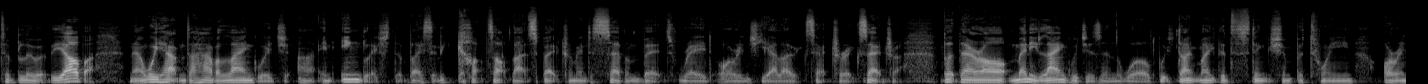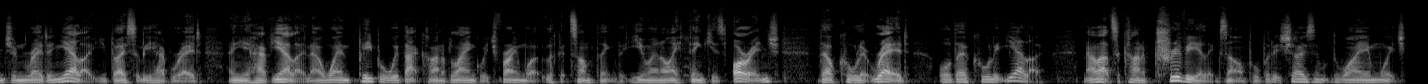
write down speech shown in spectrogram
to blue at the other. Now, we happen to have a language uh, in English that basically cuts up that spectrum into seven bits red, orange, yellow, etc., etc. But there are many languages in the world which don't make the distinction between orange and red and yellow. You basically have red and you have yellow. Now, when people with that kind of language framework look at something that you and I think is orange, they'll call it red or they'll call it yellow. Now, that's a kind of trivial example, but it shows the way in which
